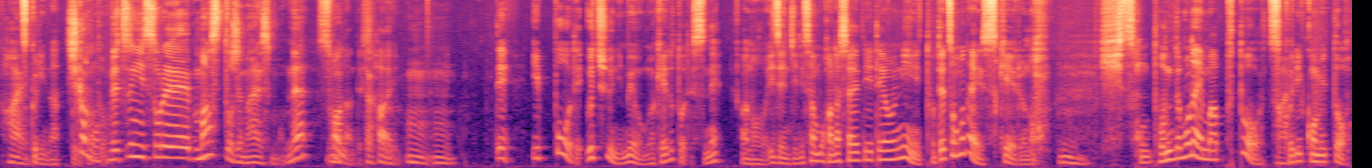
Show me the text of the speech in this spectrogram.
はい。作りになっていしると、かも別にそれマストじゃないですもんね。そうなんです。はい。うんうん。で一方で宇宙に目を向けるとですねあの以前ジニさんもお話しされていたようにとてつもないスケールの、ひそ とんでもないマップと作り込みと、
